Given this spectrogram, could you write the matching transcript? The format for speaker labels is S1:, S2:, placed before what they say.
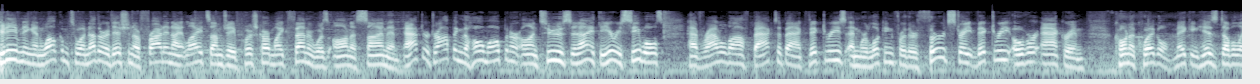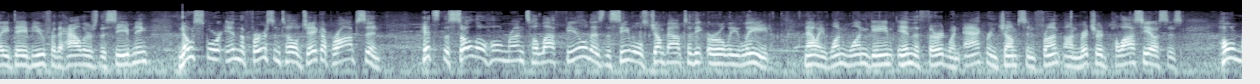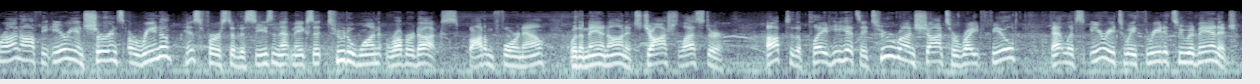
S1: Good evening and welcome to another edition of Friday Night Lights. I'm Jay Pushkar. Mike Fenner was on assignment. After dropping the home opener on Tuesday night, the Erie Seawolves have rattled off back-to-back -back victories and we're looking for their third straight victory over Akron. Kona Quiggle making his AA debut for the Howlers this evening. No score in the first until Jacob Robson hits the solo home run to left field as the Seawolves jump out to the early lead. Now a 1-1 game in the third when Akron jumps in front on Richard Palacios' home run off the Erie Insurance Arena, his first of the season. That makes it 2-1 Rubber Ducks. Bottom four now with a man on. It's Josh Lester. Up to the plate, he hits a two-run shot to right field. That lifts Erie to a 3-2 advantage.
